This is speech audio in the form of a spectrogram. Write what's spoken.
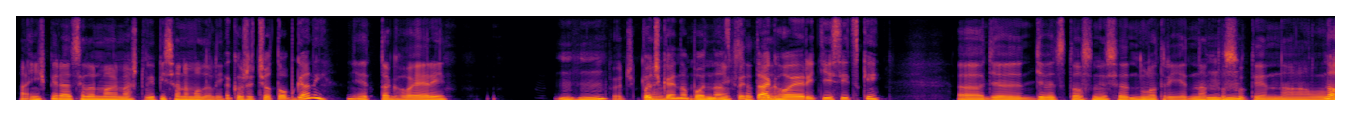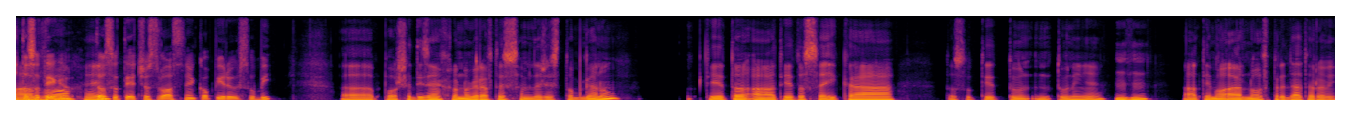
A inšpirácia normálne máš tu vypísané modely. Akože čo, Top Guny? Nie, tak hojery. Mhm. Počkaj, Počkaj, no poď naspäť. to- Tak hojery tisícky? Uh, de- 980 031, to Mhm. sú tie na No to sú tie, hej. to sú tie, čo vlastne kopírujú suby. Uh, Porsche Design Chronograph, to sú sa mi dá, že z Top Gunu. Tieto a tieto Seika, to sú tie tu, tuny, nie? Mhm. A tie mal Arnold v Predátorovi.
